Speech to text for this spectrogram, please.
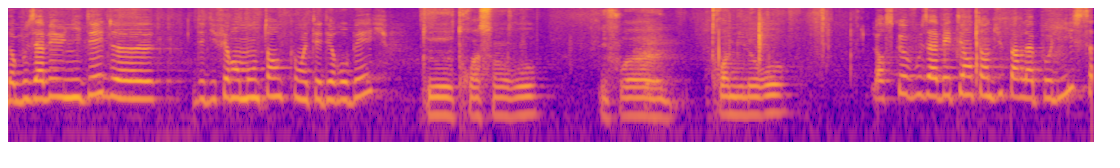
Donc vous avez une idée de, des différents montants qui ont été dérobés? De 300 euros, des fois 3000 euros. Lorsque vous avez été entendu par la police,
